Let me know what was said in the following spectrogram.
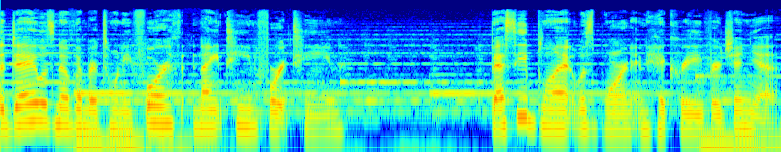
The day was November 24, 1914. Bessie Blount was born in Hickory, Virginia.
